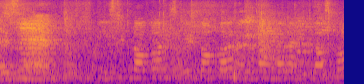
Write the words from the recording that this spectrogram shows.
డిస్ట్రిక్ట్ టాపర్ స్టేట్ టాపర్ ఎలా ఉన్నారా ఈ క్లాస్లో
